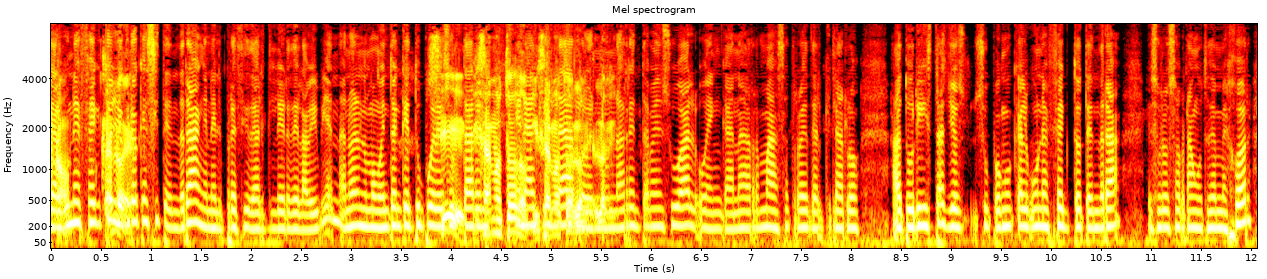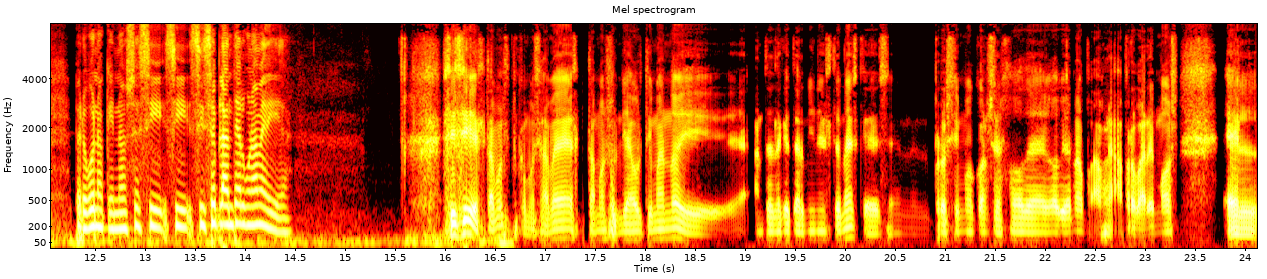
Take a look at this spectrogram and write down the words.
algún efecto yo creo que sí tendrán en el precio de alquiler de la vivienda, ¿no? En el momento en que tú puedes optar en, alquilarlo en una renta mensual o en ganar más a través de alquilarlo a turistas, yo supongo que algún efecto tendrá, eso lo sabrán ustedes mejor, pero bueno, que no sé si, si, si se plantea alguna medida. Sí, sí, estamos, como sabes, estamos ya ultimando y antes de que termine este mes, que es en próximo Consejo de Gobierno aprobaremos el,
